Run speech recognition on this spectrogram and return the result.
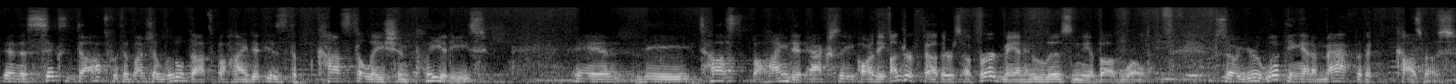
Then the six dots with a bunch of little dots behind it is the constellation Pleiades and the tufts behind it actually are the underfeathers of Birdman who lives in the above world. So you're looking at a map of the cosmos.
